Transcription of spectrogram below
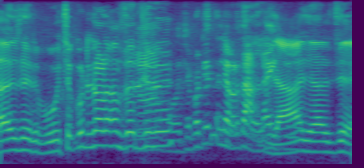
അത് ശരി. പൂച്ചക്കുട്ടിനോട് സംസാരിച്ചത്? ഞാൻ വിചാരിച്ചേ.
